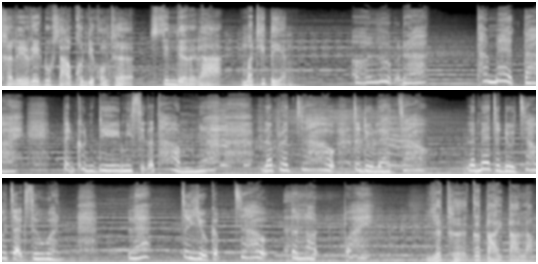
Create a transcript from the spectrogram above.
เธอเลยเรียกลูกสาวคนเดียวของเธอ ซินเดอเรลล่ามาที่เตียงโอ้ลูกรัก ถ้าแม่ตาย เป็นคนดีมีศีลธรรมนะ และพระเจ้าจะดูแลเจ้า และแม่จะดูเจ้าจากสวรรค์และจะอยู่กับเจ้า ตลอดไป และเธอก็ตายตาหลับ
